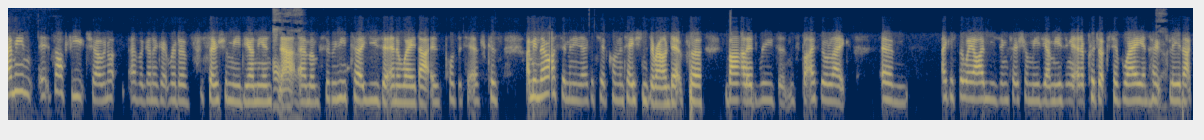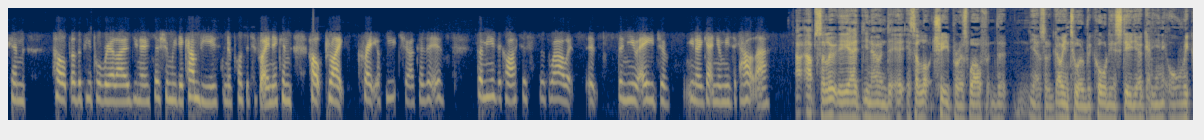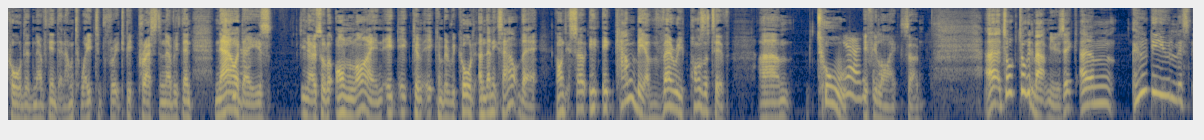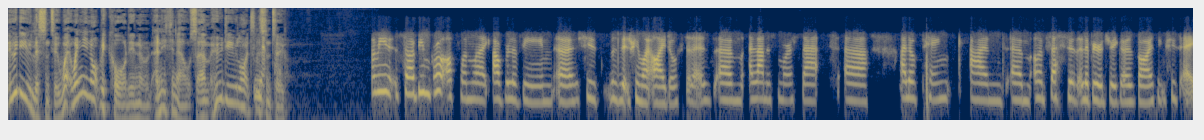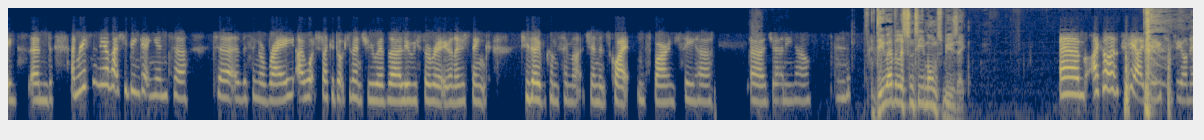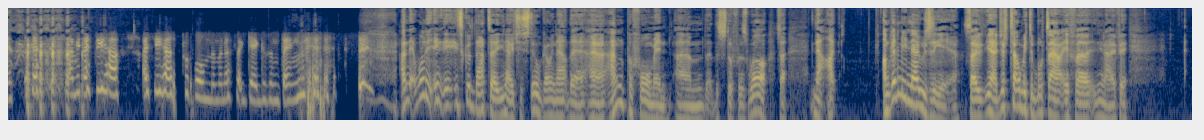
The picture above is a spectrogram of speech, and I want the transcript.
I mean, it's our future. We're not ever going to get rid of social media on the internet. Oh, um, so we need to use it in a way that is positive because, I mean, there are so many negative connotations around it for valid reasons. But I feel like um, I guess the way I'm using social media, I'm using it in a productive way, and hopefully yeah. that can help other people realize, you know, social media can be used in a positive way, and it can help like create your future because it is for music artists as well. It's it's the new age of you know getting your music out there. Absolutely, yeah. You know, and it's a lot cheaper as well. For the you know, sort of going to a recording studio, getting it all recorded and everything, then having to wait to, for it to be pressed and everything. Nowadays, yeah. you know, sort of online, it, it can it can be recorded and then it's out there can't it? So it, it can be a very positive um, tool, yeah, if you like. So, uh, talk, talking about music, um, who do you listen? Who do you listen to when, when you're not recording or anything else? Um, who do you like to listen yeah. to? I mean, so I've been brought up on like Avril Lavigne. Uh, she was literally my idol, still is. Um, Alanis Morissette. Uh, I love Pink, and um, I'm obsessed with Olivia Rodrigo as well. I think she's ace. And and recently, I've actually been getting into to the singer Raye. I watched like a documentary with uh, Louis Theroux, and I just think she's overcome so much, and it's quite inspiring to see her uh, journey now. do you ever listen to your mum's music? Um, I can't say I do, to be honest. I mean, I see her, I see her perform them enough at gigs and things. and well, it, it's good that uh, you know she's still going out there uh, and performing um, the, the, stuff as well. So now I, I'm going to be nosy here. So you know, just tell me to butt out if uh, you know if it.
